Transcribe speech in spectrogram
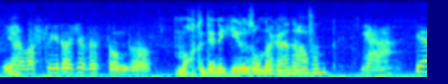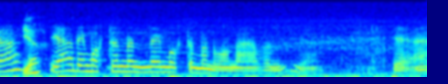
Ja. Dat was kleroge verstond was. Mochten die een hele zondagavond? Ja, ja, Ja? ja, die mochten me, die mochten me aanhaven. Ja. ja.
